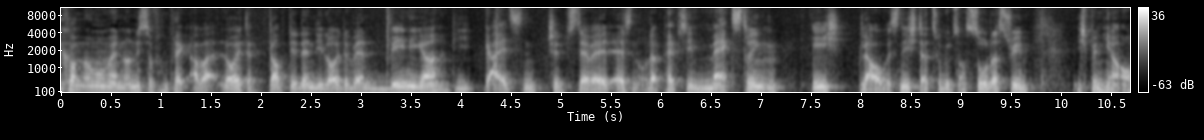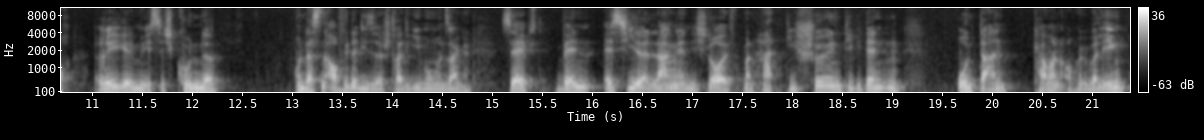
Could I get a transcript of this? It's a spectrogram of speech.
kommen im Moment noch nicht so vom Fleck, aber Leute, glaubt ihr denn, die Leute werden weniger die geilsten Chips der Welt essen oder Pepsi Max trinken? Ich glaube es nicht. Dazu gibt es noch SodaStream. Ich bin hier auch regelmäßig Kunde. Und das sind auch wieder diese Strategien, wo man sagen kann, selbst wenn es hier lange nicht läuft, man hat die schönen Dividenden und dann kann man auch überlegen,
